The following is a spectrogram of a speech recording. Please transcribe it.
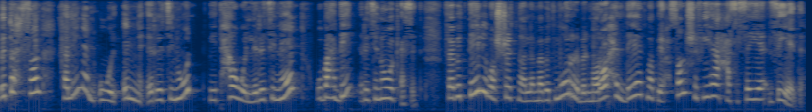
بتحصل خلينا نقول ان الريتينول بيتحول ل retinal وبعدين retinoic acid. فبالتالي بشرتنا لما بتمر بالمراحل ديت ما بيحصلش فيها حساسية زيادة.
